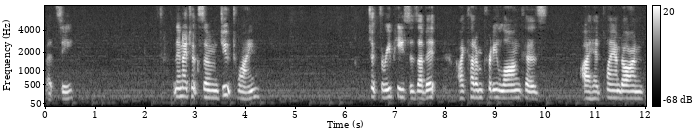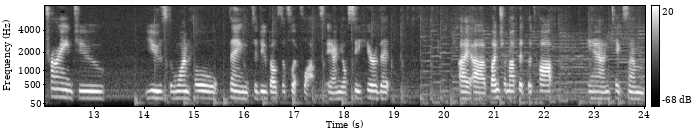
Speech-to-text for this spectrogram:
Let's see. Then I took some jute twine, took three pieces of it. I cut them pretty long because I had planned on trying to use the one whole thing to do both the flip-flops. And you'll see here that I uh, bunch them up at the top and take some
